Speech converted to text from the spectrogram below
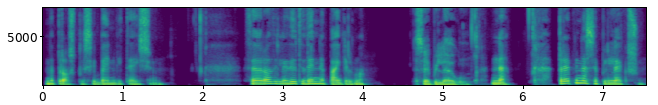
με πρόσκληση, by invitation. Θεωρώ δηλαδή ότι δεν είναι επάγγελμα. Σε επιλέγουν. Ναι. Πρέπει να σε επιλέξουν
